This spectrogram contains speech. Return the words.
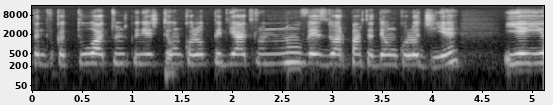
pentru că tu atunci când ești oncolog pediatru nu vezi doar partea de oncologie, ei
